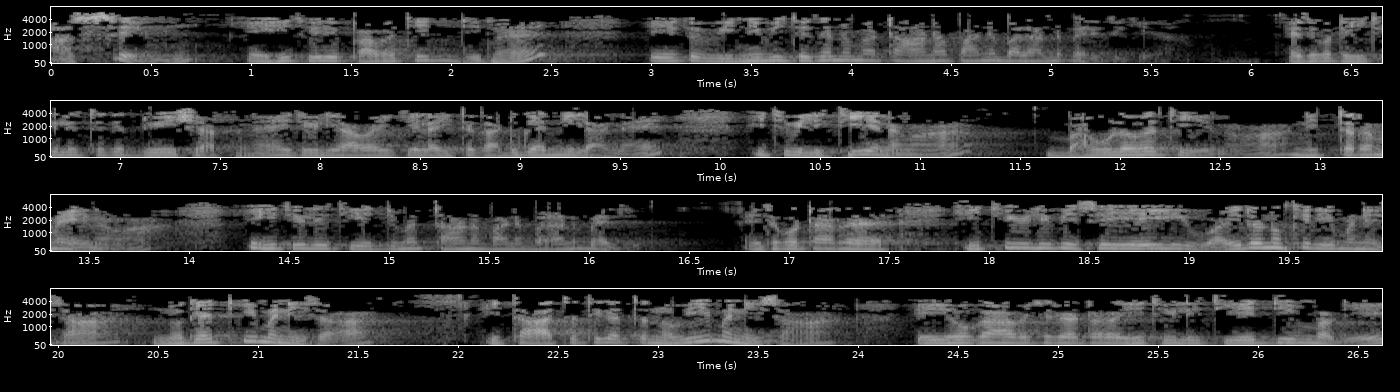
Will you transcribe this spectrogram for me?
අස්සෙන් ඒ හිතවිලි පවතිද්දිම ඒක විනිවිදගෙන මට ආනාපානෙ බලන්න බැරිද කියලා. එතකොට හිතවිලිත් එක ද්වේෂයක් නැහැ. හිතවිලි ආවයි කියලා හිත gadu ගන්නilla නැහැ. හිතවිලි තියෙනවා, බහුලව තියෙනවා, නිතරම එනවා. ඒ හිතවිලි තියෙද්දිම තාන බාන බලන්න බැරි. එතකොට අර හිතවිලි විශේෂයි වෛර නොකිරීම නිසා, නොගැටීම නිසා, හිත ආතතිගත නොවීම නිසා ඒ යෝගාවචරයට හිතවිලි තියෙද්දිම වගේ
